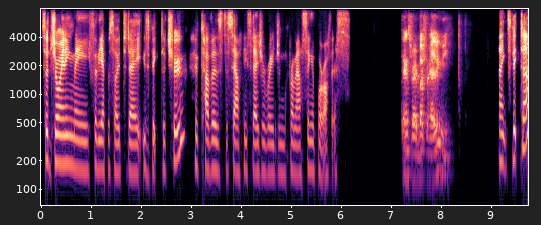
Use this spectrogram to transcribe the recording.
So, joining me for the episode today is Victor Chu, who covers the Southeast Asia region from our Singapore office. Thanks very much for having me. Thanks, Victor.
